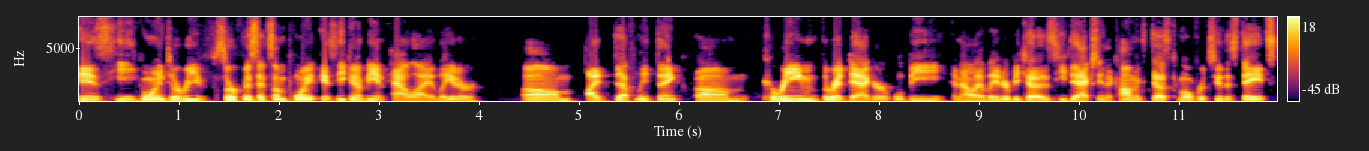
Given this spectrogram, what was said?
is he going to resurface at some point? Is he going to be an ally later? Um, I definitely think um, Kareem, the Red Dagger, will be an ally later because he actually in the comics does come over to the states.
